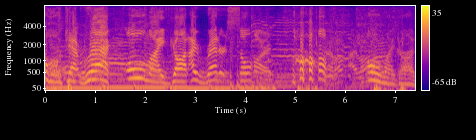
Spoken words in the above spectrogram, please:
Oh, get wrecked! Oh my god, I read her so hard. oh my god.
